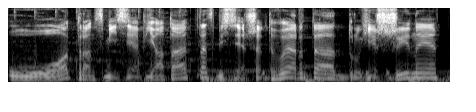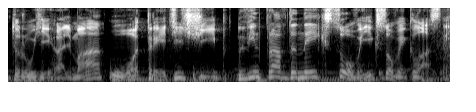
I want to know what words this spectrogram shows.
О, трансмісія п'ята, трансмісія четверта, другі шини, другі гальма. О, третій чіп. Ну він правда не іксовий, іксовий класний.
